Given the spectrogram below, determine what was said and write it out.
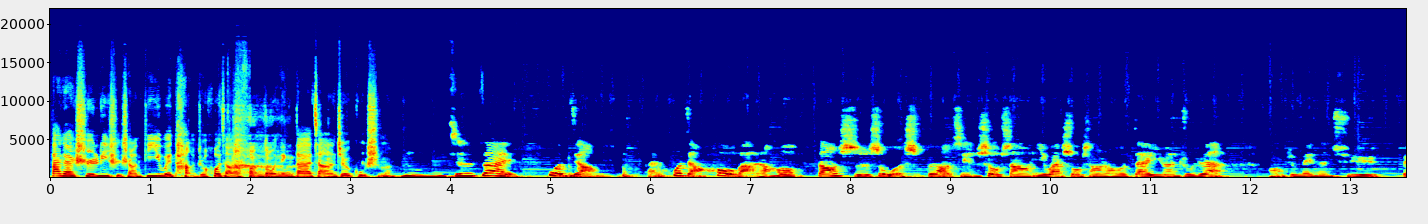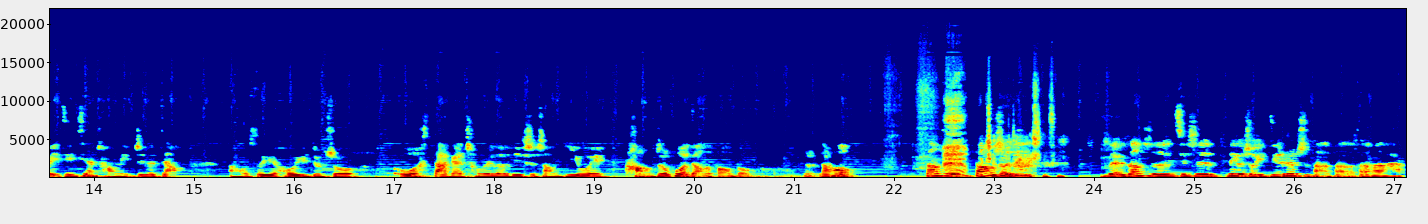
大概是历史上第一位躺着获奖的房东，您大家讲讲这个故事吗？嗯，其实，在获奖，哎，获奖后吧，然后当时是我是不小心受伤，意外受伤，然后在医院住院，然后就没能去北京现场领这个奖，然后所以后羿就说，我大概成为了历史上第一位躺着获奖的房东。嗯，然后当时 当时知道这个事情，对，当时其实那个时候已经认识凡凡了，凡凡还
